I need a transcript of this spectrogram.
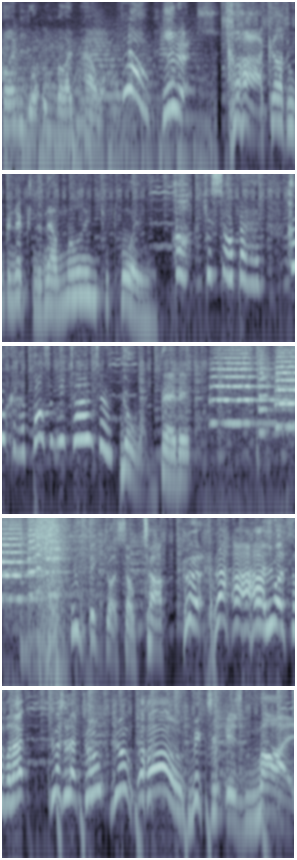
Finally, you're in my power. No. Yes. Ha! Cartoon Connection is now mine to toy with. You're so bad. Who could I possibly turn to? No one, baby. You think you're so tough. you want some of that? You want some of that too? You? Oh, victory is mine.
